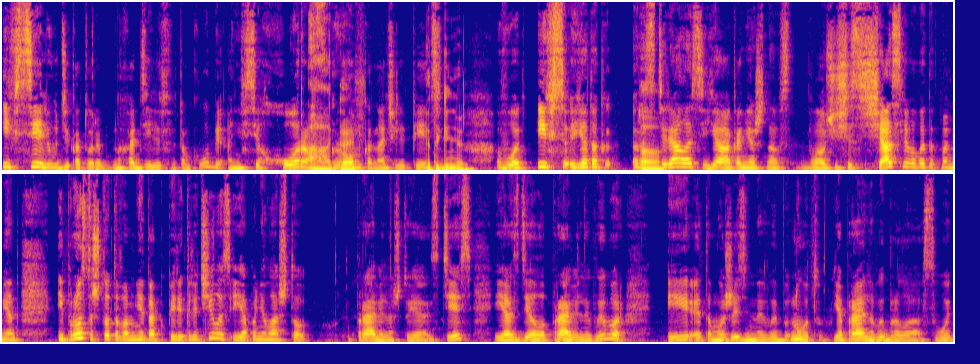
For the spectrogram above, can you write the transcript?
И все люди, которые находились в этом клубе, они все хором А, кайф. громко начали петь. Это гениально. Вот. И все, и я так растерялась. Я, конечно, была очень счаст- счастлива в этот момент. И просто что-то во мне так переключилось, и я поняла, что правильно, что я здесь, и я сделала правильный выбор, и это мой жизненный выбор. Ну вот я правильно выбрала свой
